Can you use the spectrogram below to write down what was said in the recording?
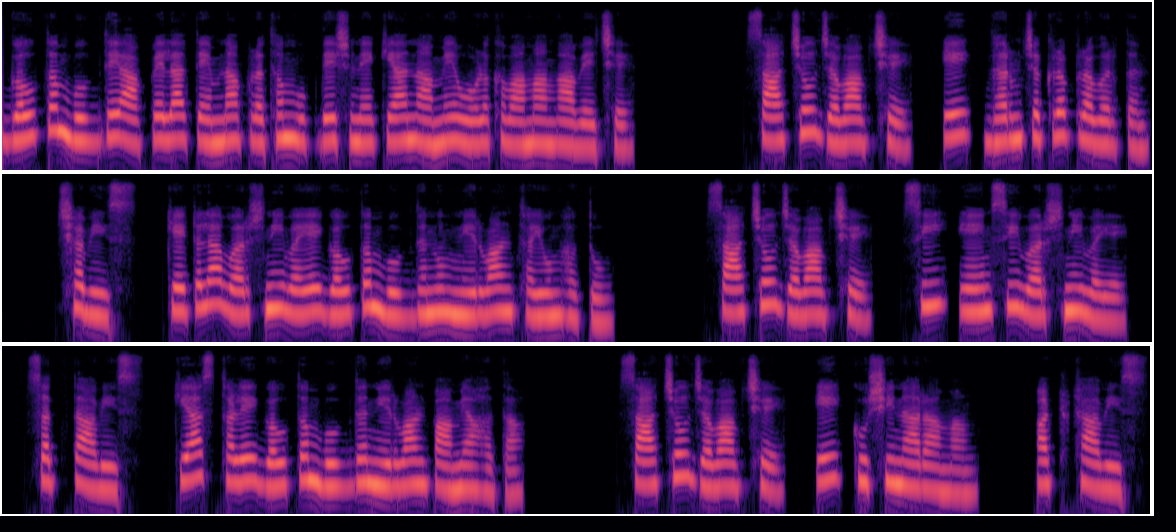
ગૌતમ બુદ્ધે આપેલા તેમના પ્રથમ ઉપદેશને કયા નામે ઓળખવામાં આવે છે? સાચો જવાબ છે એ ધર્મચક્ર પ્રવર્તન. છવ્વીસ. કેટલા વર્ષની વયે ગૌતમ બુદ્ધનું નિર્વાણ થયું હતું? સાચો જવાબ છે સી એમસી વર્ષની વયે. સત્તાવીસ. કયા સ્થળે ગૌતમ બુદ્ધ નિર્વાણ પામ્યા હતા? સાચો જવાબ છે એ કુશીનારામાં. અઠ્ઠાવીસ.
